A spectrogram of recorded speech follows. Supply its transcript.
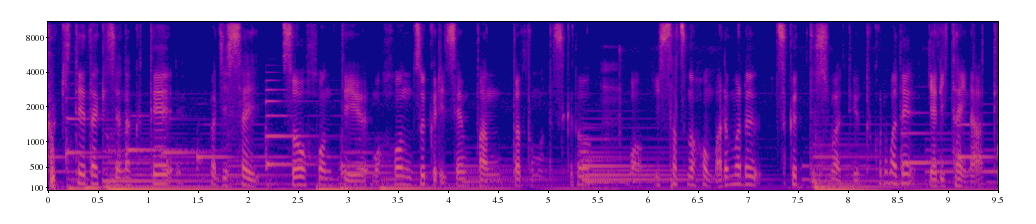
書き手だけじゃなくてまあ、実際造本っていうもう本作り全般だと思うんですけど、うん、もう一冊の本丸々作ってしまうというところまでやりたいなって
